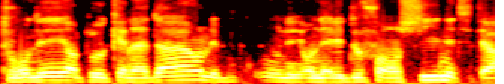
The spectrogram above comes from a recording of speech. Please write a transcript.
tourner un peu au Canada. On est, beaucoup, on est, on est allé deux fois en Chine, etc.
